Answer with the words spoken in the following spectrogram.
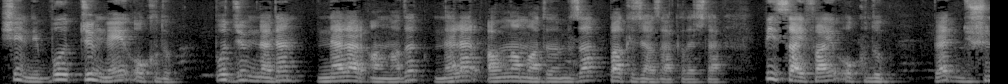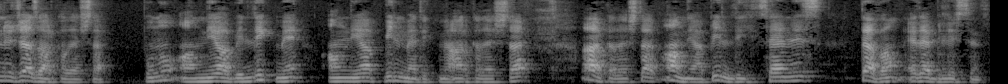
Şimdi bu cümleyi okuduk. Bu cümleden neler anladık, neler anlamadığımıza bakacağız arkadaşlar. Bir sayfayı okuduk ve düşüneceğiz arkadaşlar. Bunu anlayabildik mi, anlayabilmedik mi arkadaşlar? Arkadaşlar anlayabildiyseniz devam edebilirsiniz.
